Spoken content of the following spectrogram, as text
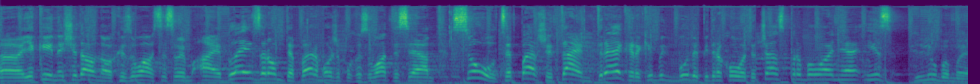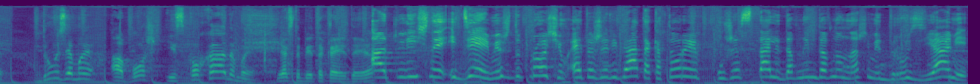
е, який нещодавно хизувався своїм iBlazerом, тепер може похизуватися Soul. Це перший тайм-трекер, який буде підраховувати час перебування із любими друзями або ж із коханими. Як тобі така ідея? Отличная идея. Между прочим, это же ребята, которые уже стали давным-давно нашими друзьями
